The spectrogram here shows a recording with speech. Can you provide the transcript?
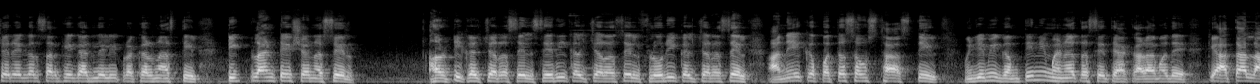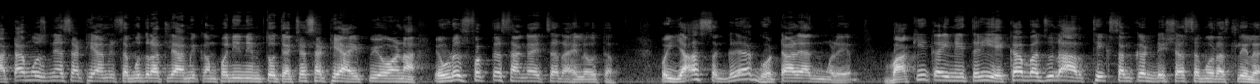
शेरेगरसारखी गाजलेली प्रकरणं असतील टिक प्लांटेशन असेल हॉर्टिकल्चर असेल सेरिकल्चर असेल फ्लोरिकल्चर असेल अनेक पतसंस्था असतील. म्हणजे मी गमतीने म्हणत असे त्या काळामध्ये की आता लाटा मोजण्यासाठी आम्ही समुद्रातल्या आम्ही कंपनी नेमतो त्याच्यासाठी आय पी ओ आणा. एवढंच फक्त सांगायचं राहिलं होतं. पण या सगळ्या घोटाळ्यांमुळे बाकी काही नाही तरी एका बाजूला आर्थिक संकट देशासमोर असलेलं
